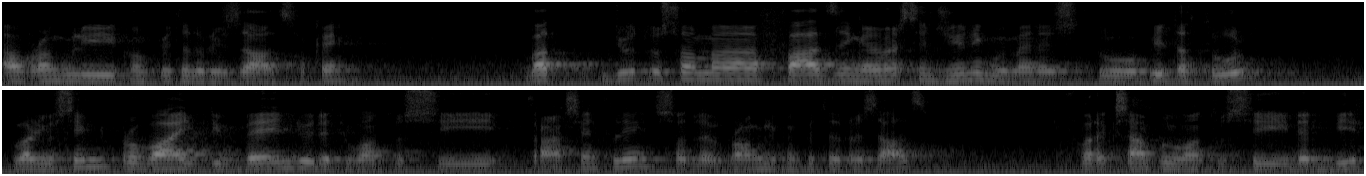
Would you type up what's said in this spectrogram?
a wrongly computed results, okay? But due to some uh, fuzzing reverse engineering, we managed to build a tool where you simply provide the value that you want to see transiently, so the wrongly computed results. For example, we want to see dead beef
